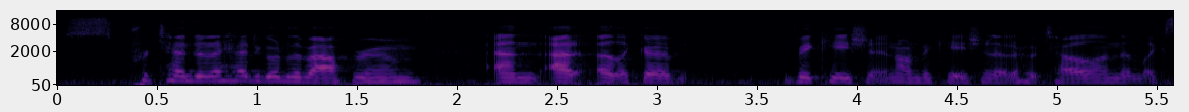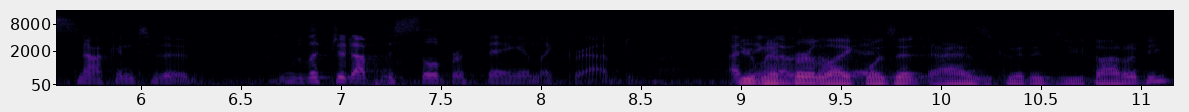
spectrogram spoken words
s- pretended I had to go to the bathroom and at, at like a vacation on vacation at a hotel, and then like snuck into the lifted up the silver thing and like grabbed. I Do you think remember? probably like, was it as good as you thought it'd be?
